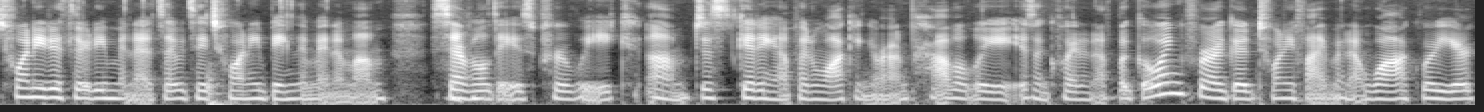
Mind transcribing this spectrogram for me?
20 to 30 minutes, I would say 20 being the minimum, several mm-hmm. days per week. Um, just getting up and walking around probably isn't quite enough, but going for a good 25 minute walk where you're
